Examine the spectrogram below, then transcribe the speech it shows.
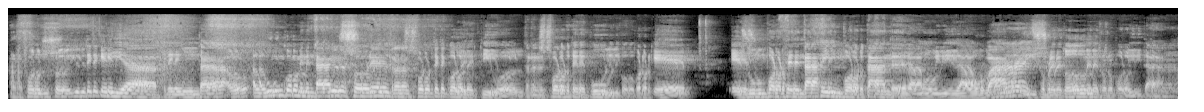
Alfonso, yo te quería preguntar algún comentario sobre el transporte colectivo, el transporte público, porque es un porcentaje importante de la movilidad urbana y sobre todo metropolitana.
